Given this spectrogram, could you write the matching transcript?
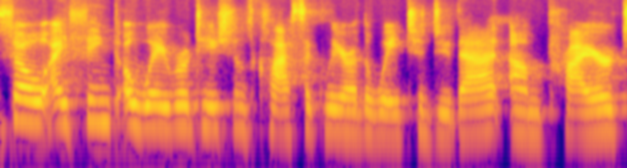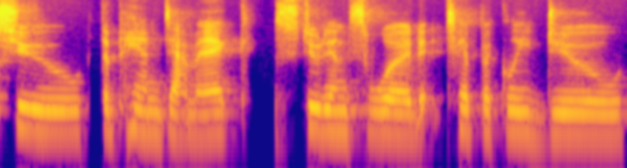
So I think away rotations classically are the way to do that. Um, prior to the pandemic, students would typically do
